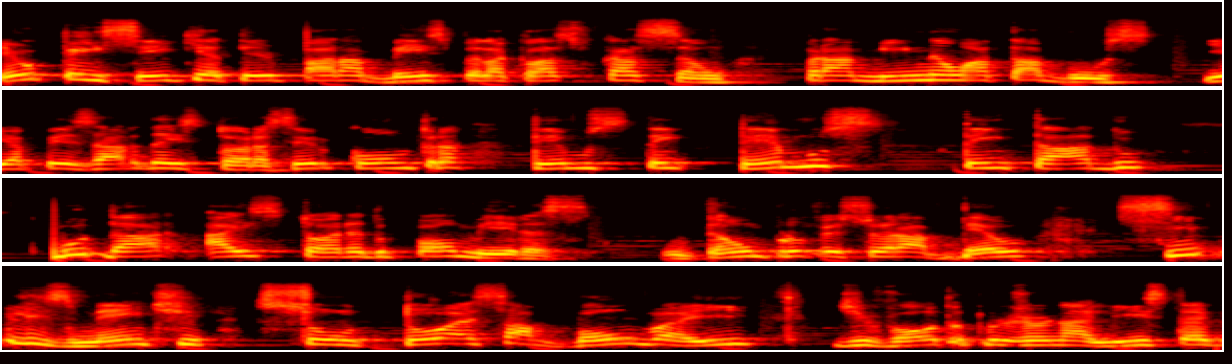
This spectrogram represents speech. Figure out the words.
Eu pensei que ia ter parabéns pela classificação. Para mim, não há tabus. E apesar da história ser contra, temos, te temos tentado mudar a história do Palmeiras. Então o professor Abel simplesmente soltou essa bomba aí de volta para o jornalista,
